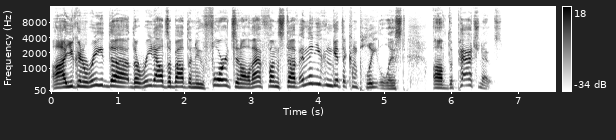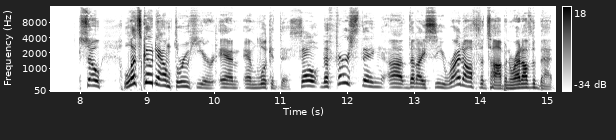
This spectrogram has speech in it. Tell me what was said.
Uh, you can read the the readouts about the new forts and all that fun stuff, and then you can get the complete list of the patch notes. So let's go down through here and and look at this. So the first thing uh, that I see right off the top and right off the bat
